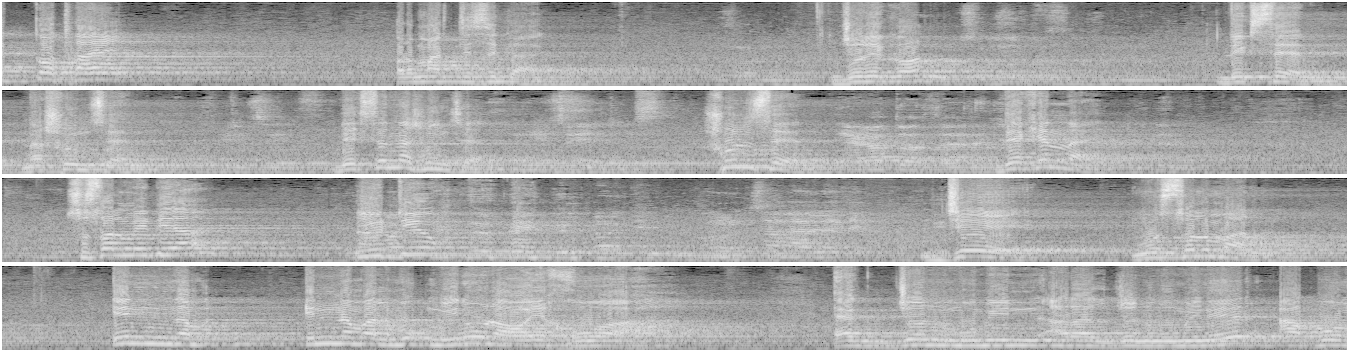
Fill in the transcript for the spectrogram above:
এক কথায় ওরা মারতেছে কাক জোরে কন। দেখছেন না শুনছেন? দেখছেন না শুনছেন? শুনছেন? দেখেন নাই? সোশ্যাল মিডিয়া, ইউটিউব, যে মুসলমান, ইন্নাম, ইন্নামাল মুমিনুনা ইখওয়া, একজন মুমিন আর একজন মুমিনের আপন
